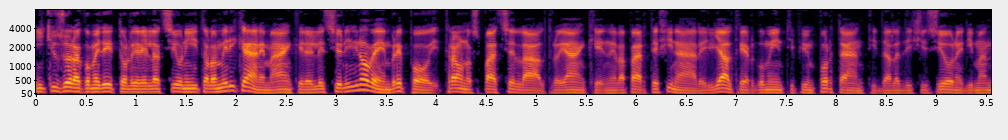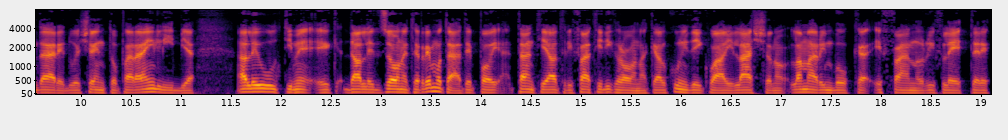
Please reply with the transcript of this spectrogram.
In chiusura, come detto, le relazioni italo-americane, ma anche le elezioni di novembre e poi, tra uno spazio e l'altro e anche nella parte finale, gli altri argomenti più importanti, dalla decisione di mandare 200 parà in Libia alle ultime dalle zone terremotate e poi tanti altri fatti di cronaca, alcuni dei quali lasciano l'amaro in bocca e fanno riflettere.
